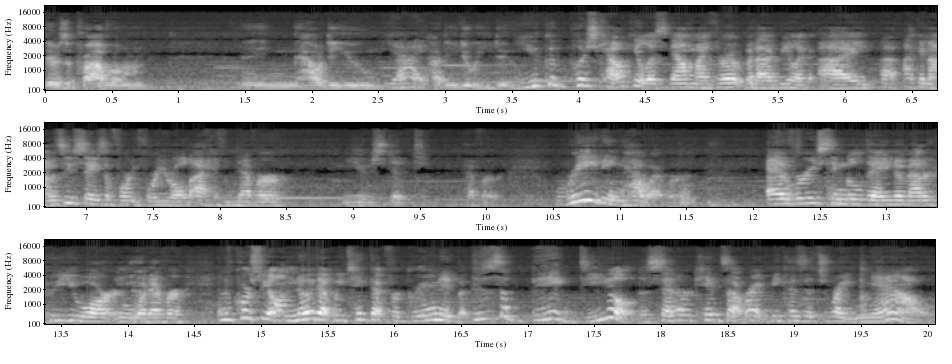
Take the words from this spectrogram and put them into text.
there's a problem, how do you Yeah. how do you do what you do? you could push calculus down my throat but i'd be like i i can honestly say as a 44 year old i have never used it ever reading however every single day no matter who you are and Yeah. whatever and of course we all know that we take that for granted but this is a big deal to set our kids out right because it's right now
